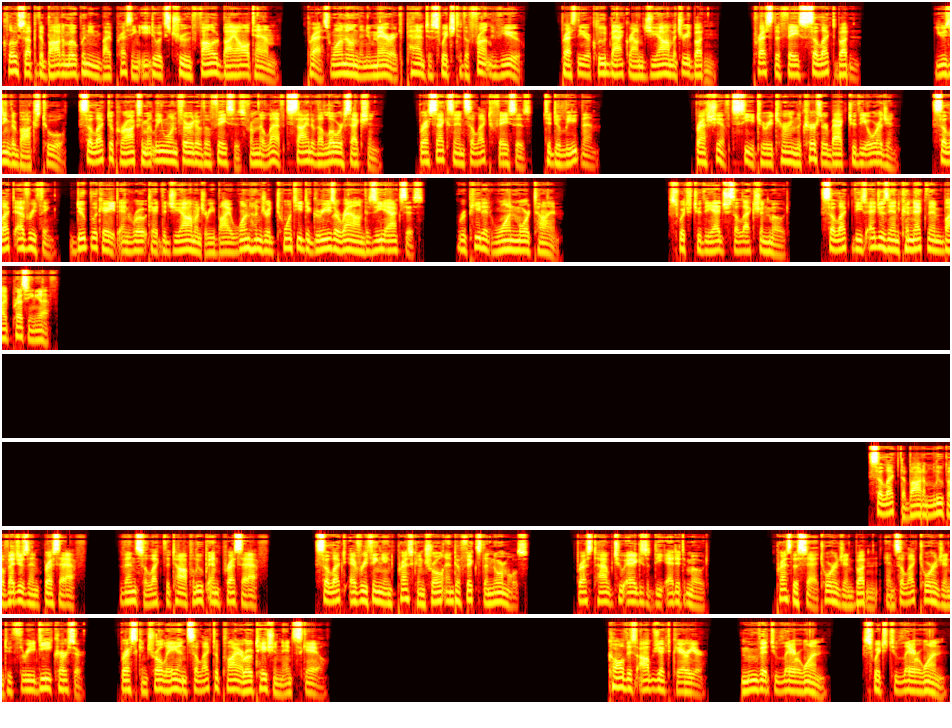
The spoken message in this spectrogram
Close up the bottom opening by pressing E to extrude followed by Alt M. Press 1 on the numeric pad to switch to the front view. Press the Occlude Background Geometry button. Press the Face Select button. Using the box tool, select approximately one-third of the faces from the left side of the lower section. Press X and select faces, to delete them. Press Shift-C to return the cursor back to the origin. Select everything, Duplicate and rotate the geometry by 120 degrees around the z-axis. Repeat it one more time. Switch to the edge selection mode. Select these edges and connect them by pressing F. Select the bottom loop of edges and press F. Then select the top loop and press F. Select everything and press Ctrl N to fix the normals. Press Tab to exit the edit mode. Press the Set Origin button and select Origin to 3D cursor. Press Ctrl A and select Apply Rotation and Scale. Call this object carrier. Move it to layer 1. Switch to layer 1.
